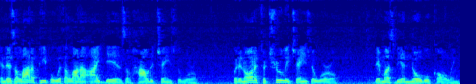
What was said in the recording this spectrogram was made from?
And there's a lot of people with a lot of ideas of how to change the world. But in order to truly change the world, there must be a noble calling.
